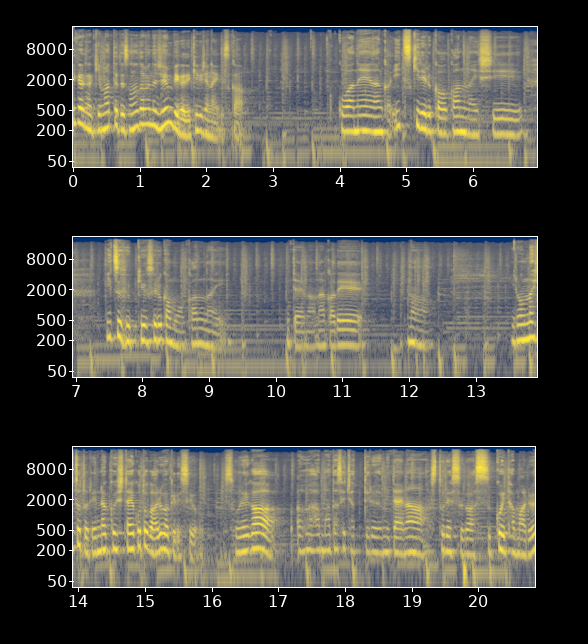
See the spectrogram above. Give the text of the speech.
期間が決まっててそのための準備ができるじゃないですかここはねなんかいつ切れるか分かんないしいつ復旧するかも分かんないみたいな中でまあいろんな人と連絡したいことがあるわけですよ。それがうわ待たせちゃってるみたいなストレスがすっごいたまる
